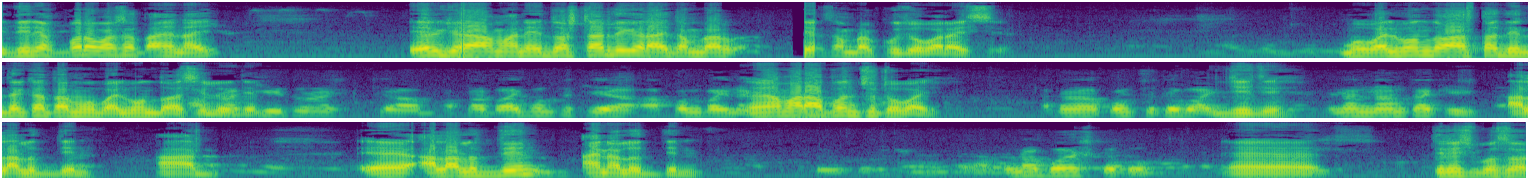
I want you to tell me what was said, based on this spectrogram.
এদিন একবারও বাসা তাই নাই। এর গিয়া মানে দশটার দিকে রাত আমরা আমরা খুঁজোবার আইছি। মোবাইল বন্ধ আস্তা দিন থেকে তার মোবাইল বন্ধ আসিল ওই দিন। আপনার ভাই বলতে কি আপন ভাই নাকি? আমার আপন ছোট ভাই। আপনার আপন ছোট ভাই? জি জি। ওনার নামটা কি? আলালউদ্দিন। আর আলালউদ্দিন আইনালউদ্দিন। ওনার বয়স কত? এ, তিরিশ বছর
